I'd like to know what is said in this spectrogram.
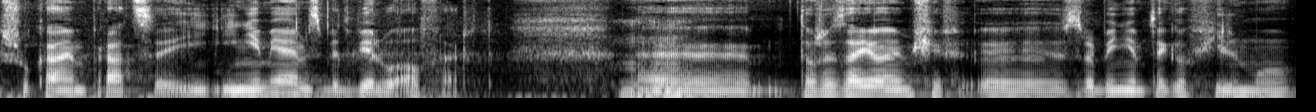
szukałem pracy i, i nie miałem zbyt wielu ofert. Mhm. E, To, że zająłem się e, zrobieniem tego filmu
